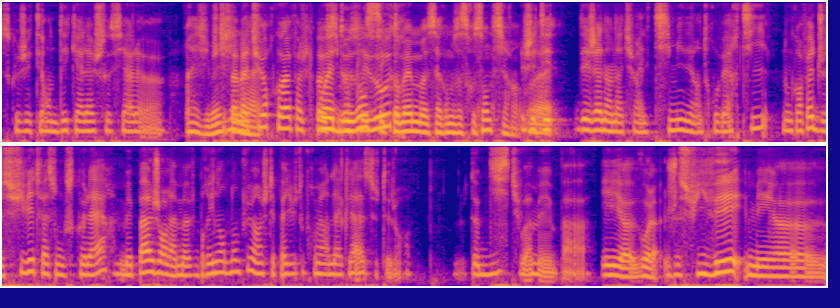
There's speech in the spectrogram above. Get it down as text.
parce que j'étais en décalage social. Euh, j'étais pas mature quoi. Enfin, pas ouais, deux ans, c'est quand même ça commence à se ressentir. Hein. J'étais déjà d'un naturel timide et introverti, donc en fait je suivais de façon scolaire, mais pas genre la meuf brillante non plus. Hein. J'étais pas du tout première de la classe. J'étais genre le top 10, tu vois, mais pas. Et euh, voilà, je suivais, mais euh,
